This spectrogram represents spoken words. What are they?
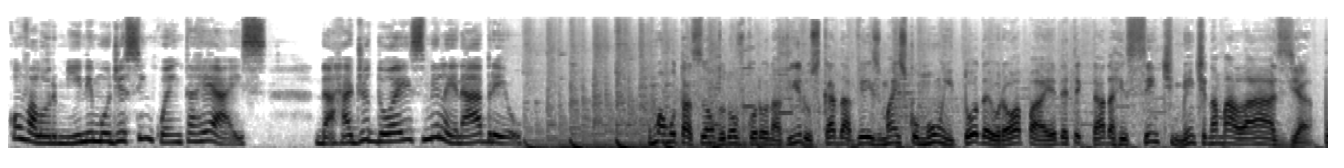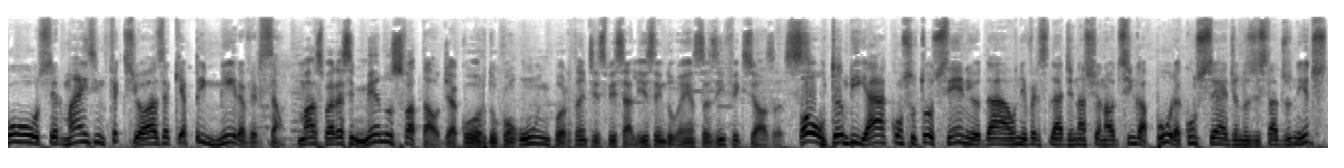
com valor mínimo de 50 reais. Da Rádio 2, Milena Abreu. Uma mutação do novo coronavírus, cada vez mais comum em toda a Europa, é detectada recentemente na Malásia, por ser mais infecciosa que a primeira versão. Mas parece menos fatal, de acordo com um importante especialista em doenças infecciosas. Paul Tambiá, consultor sênior da Universidade Nacional de Singapura, com sede nos Estados Unidos,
